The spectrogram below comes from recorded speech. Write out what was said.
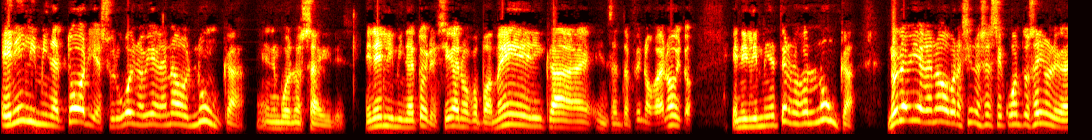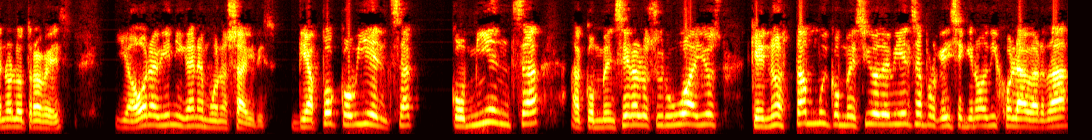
En eliminatorias, Uruguay no había ganado nunca en Buenos Aires. En eliminatorias, sí ganó Copa América, en Santa Fe nos ganó y todo. En eliminatorias no ganó nunca. No le había ganado Brasil no sé hace cuántos años, le ganó la otra vez y ahora viene y gana en Buenos Aires. De a poco Bielsa comienza a convencer a los uruguayos que no están muy convencidos de Bielsa porque dice que no dijo la verdad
